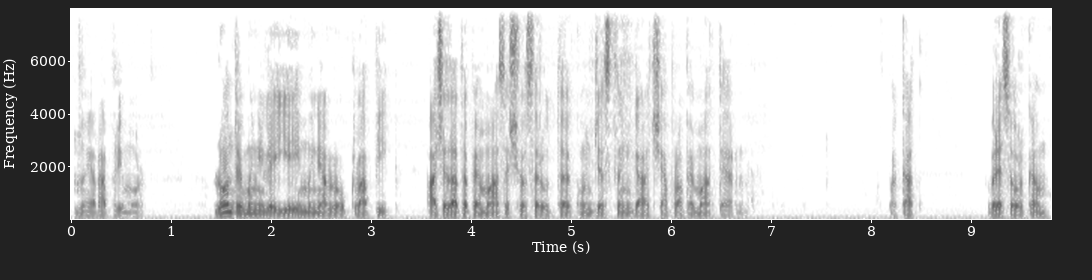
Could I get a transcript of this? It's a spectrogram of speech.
Nu era primul. Luă între mâinile ei mâinea lui Clapic, acezată pe masă și o sărută cu un gest îngat și aproape matern. Păcat. Vrei să urcăm?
